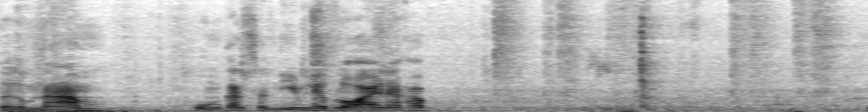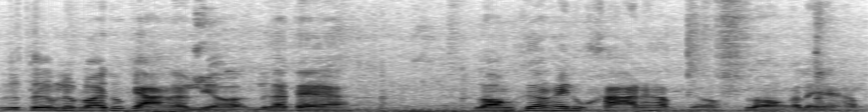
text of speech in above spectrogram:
เติมน้ำผงกันสนิมเรียบร้อยนะครับ คือเติมเรียบร้อยทุกอย่างแล้วเหลือเหลือแต่ลองเครื่องให้ลูกค้านะครับ เดี๋ยวลองกันเลยนะครับ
